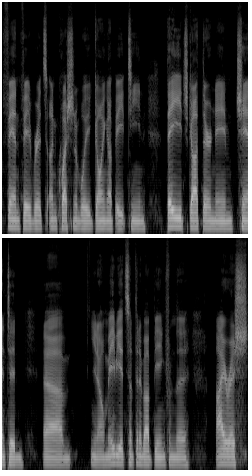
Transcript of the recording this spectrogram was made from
fan favorites, unquestionably going up 18. They each got their name chanted. Um, you know, maybe it's something about being from the Irish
